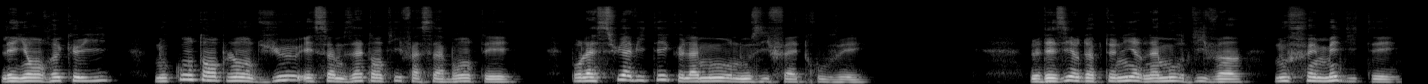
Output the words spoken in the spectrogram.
l'ayant recueilli, nous contemplons Dieu et sommes attentifs à sa bonté, pour la suavité que l'amour nous y fait trouver. Le désir d'obtenir l'amour divin nous fait méditer,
